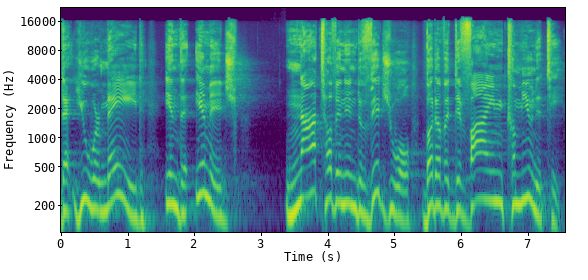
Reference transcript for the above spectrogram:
that you were made in the image not of an individual, but of a divine community.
